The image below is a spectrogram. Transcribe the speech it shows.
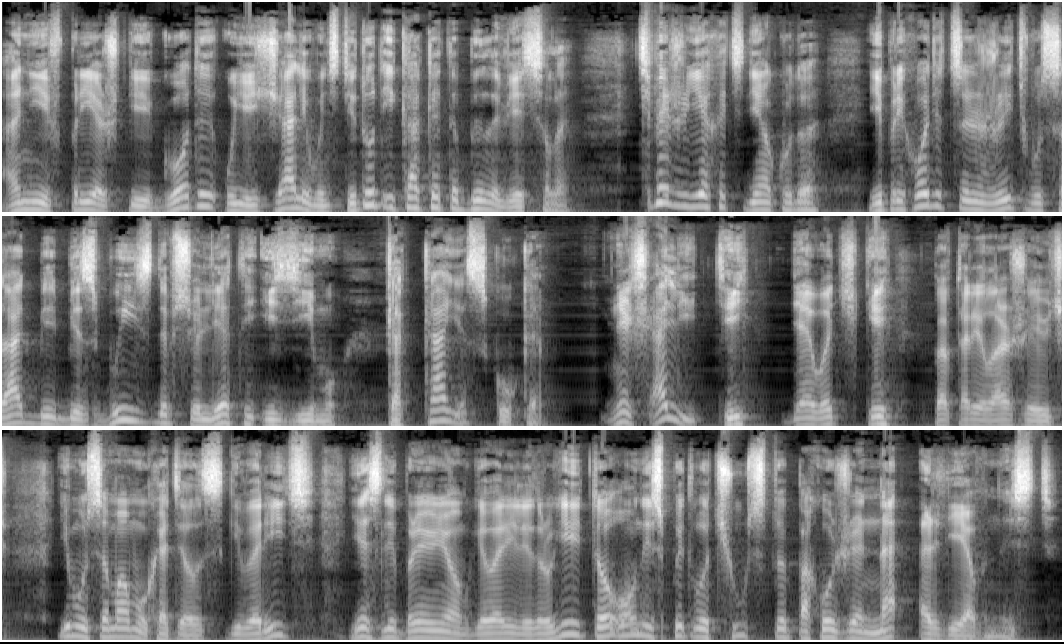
они в прежние годы уезжали в институт и как это было весело. Теперь же ехать некуда, и приходится жить в усадьбе без выезда все лето и зиму. Какая скука! Не шалите, девочки, повторил Рашевич. Ему самому хотелось говорить. Если при нем говорили другие, то он испытывал чувство, похожее на ревность.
